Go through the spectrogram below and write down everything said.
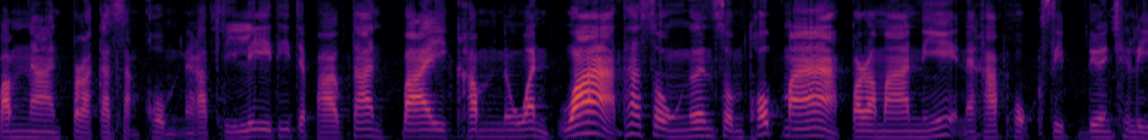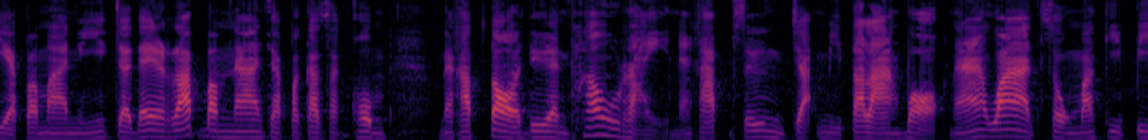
บำนาญประกันสังคมนะครับ ซีรีส์ที่จะพาท่านไปคำนวณ ว่าถ้าส่งเงินสมทบมาประมาณนี้นะครับ 60 เดือนเฉลี่ยประมาณนี้จะได้รับบำนาญจากประกันสังคม นะครับต่อเดือนเท่าไหร่นะครับ ซึ่งจะมีตารางบอกนะว่าส่งมากี่ปี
